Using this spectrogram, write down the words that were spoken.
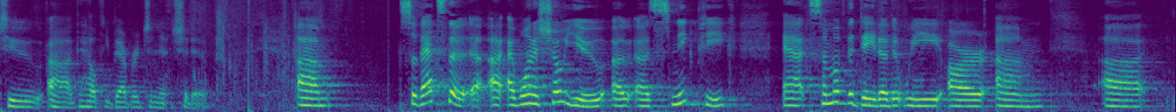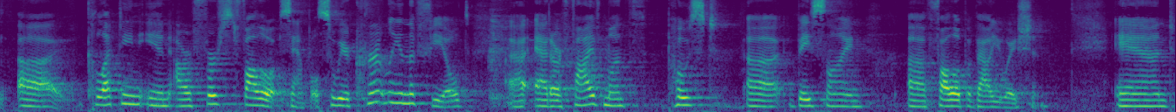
to uh, the Healthy Beverage Initiative. Um, so that's the. I, I want to show you a, a, sneak peek at some of the data that we are. Um, uh, collecting in our first follow up sample. So we are currently in the field uh, at our five month post uh, baseline uh, follow up evaluation. And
